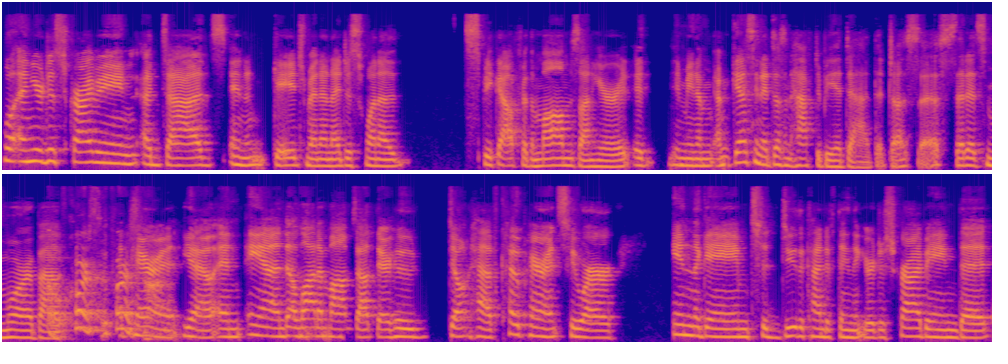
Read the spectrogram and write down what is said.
Well, and you're describing a dad's engagement, and I just want to speak out for the moms on here. It, it I mean, I'm, I'm, guessing it doesn't have to be a dad that does this. That it's more about, oh, of course, of course, a parent. Not. Yeah, and and a lot of mm-hmm. moms out there who don't have co-parents who are in the game to do the kind of thing that you're describing. That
